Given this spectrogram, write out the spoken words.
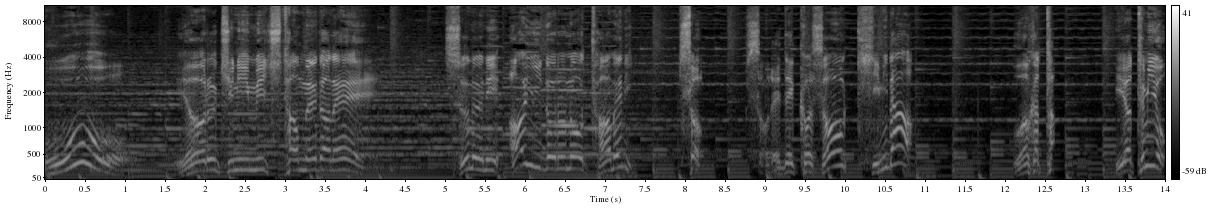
おおやる気に満ちた目だね。常にアイドルのために。そうそれでこそ君だ。わかった。やってみよ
